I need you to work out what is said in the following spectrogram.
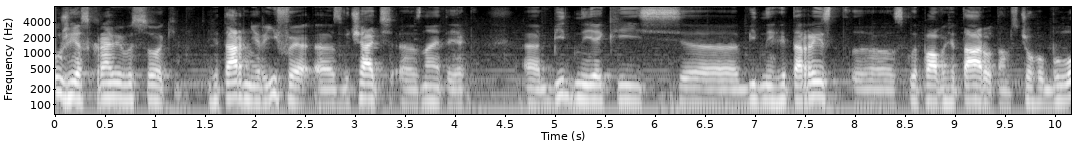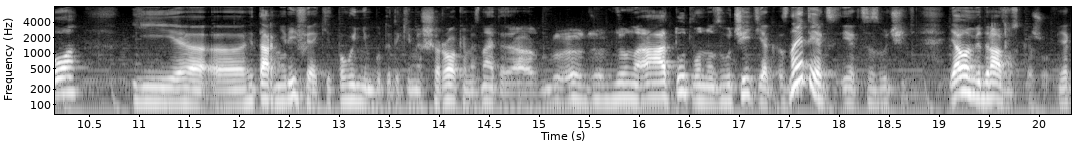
Дуже яскраві високі. Гітарні ріфи е, звучать, е, знаєте, як е, бідний якийсь бідний гітарист склепав гітару там з чого було. І гітарні ріфи, які повинні бути такими широкими, знаєте, а, тут воно звучить як. Знаєте, як, як це звучить? Я вам відразу скажу: як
